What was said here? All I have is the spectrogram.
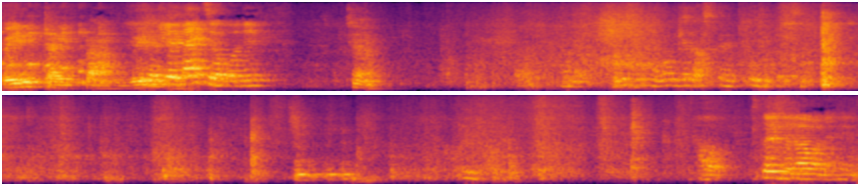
very tight band. Very You dey tight your body. Turn. This one I won't get us spent too because Oh, stay the that one again.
